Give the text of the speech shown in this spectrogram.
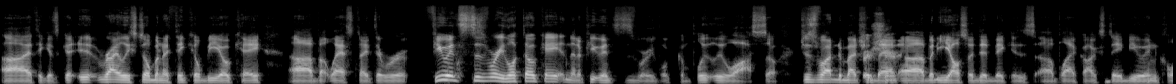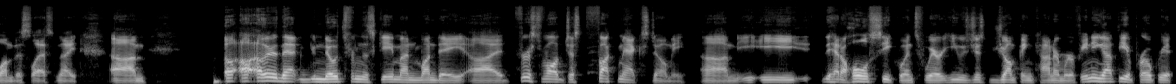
Uh, I think it's good. It, Riley Stillman, I think he'll be okay. Uh, but last night there were few instances where he looked okay, and then a few instances where he looked completely lost. So just wanted to mention For that. sure. Uh, but he also did make his uh, Blackhawks debut in Columbus last night. Um, other than that, notes from this game on Monday. Uh, first of all, just fuck Max Domi. Um, he, he had a whole sequence where he was just jumping Connor Murphy, and he got the appropriate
